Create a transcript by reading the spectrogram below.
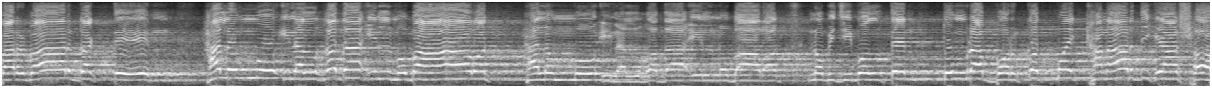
বারবার ডাকতেন হালুম্মু ইলাল গাদা ইল মুবারক, হালুম্মু ইলাল গাদা ইল মুবারক। নবীজি বলতেন, তোমরা বরকতময় খানার দিকে আসো,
